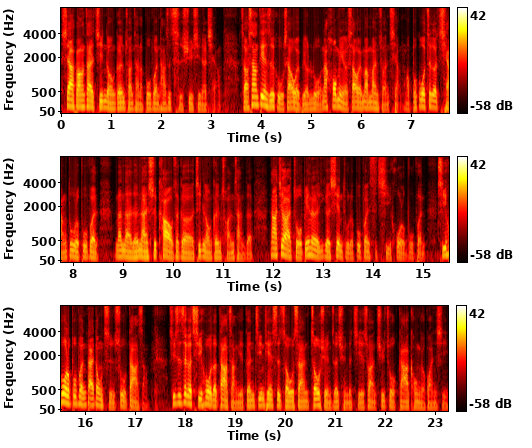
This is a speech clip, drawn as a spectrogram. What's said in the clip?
下方在金融跟船产的部分，它是持续性的强。早上电子股稍微比较弱，那后面有稍微慢慢转强哦。不过这个强度的部分，那那仍然是靠这个金融跟船产的。那就来左边的一个线图的部分是期货的部分，期货的部分带动指数大涨。其实这个期货的大涨也跟今天是周三周选择权的结算去做嘎空有关系。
